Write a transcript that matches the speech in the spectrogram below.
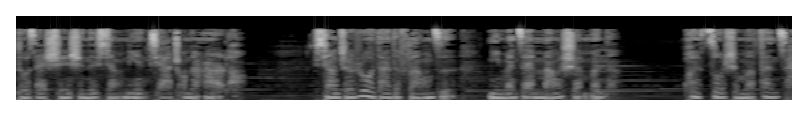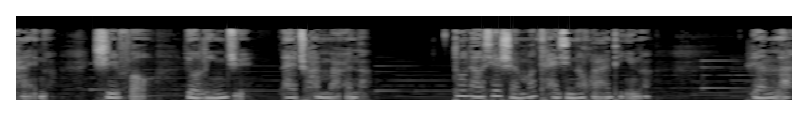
都在深深的想念家中的二老。想着偌大的房子，你们在忙什么呢？会做什么饭菜呢？是否有邻居来串门呢？都聊些什么开心的话题呢？原来，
